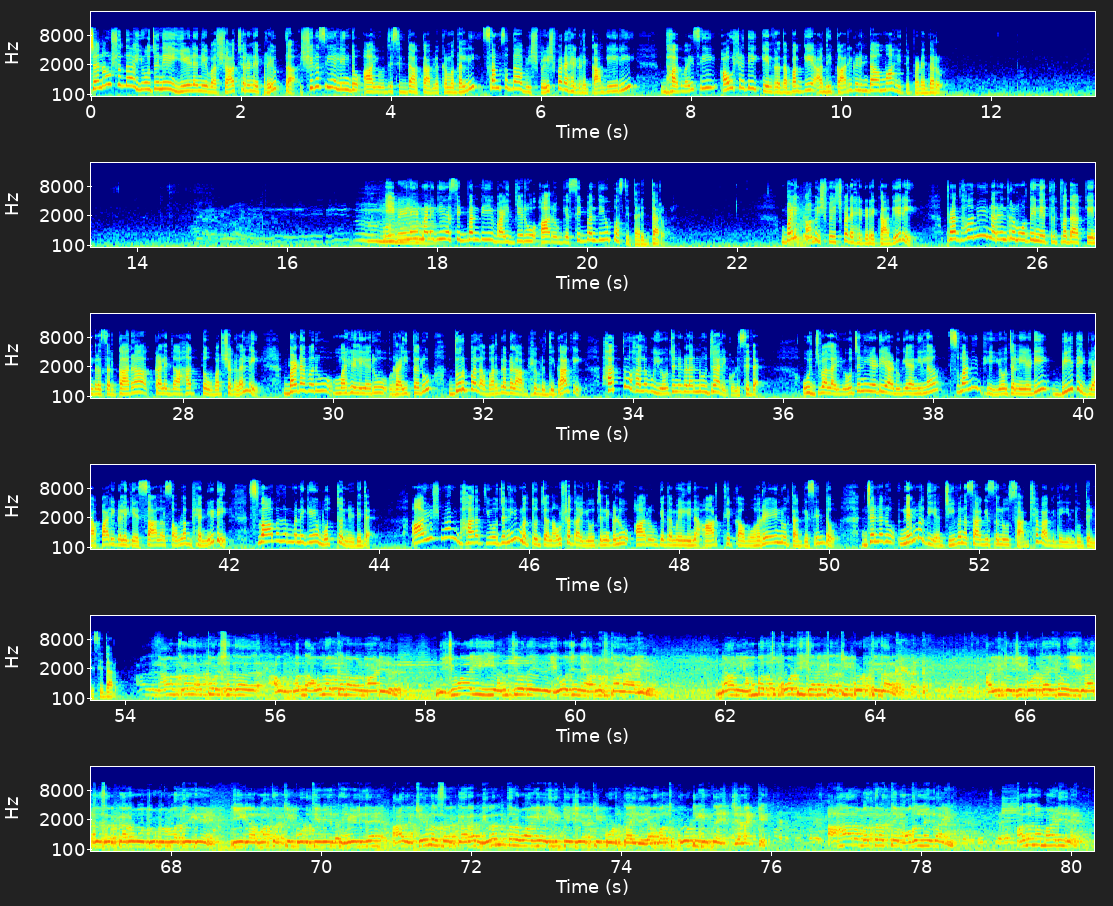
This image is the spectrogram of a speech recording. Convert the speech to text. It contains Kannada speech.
ಜನೌಷಧ ಯೋಜನೆ ಏಳನೇ ವರ್ಷಾಚರಣೆ ಪ್ರಯುಕ್ತ ಶಿರಸಿಯಲ್ಲಿಂದು ಆಯೋಜಿಸಿದ್ದ ಕಾರ್ಯಕ್ರಮದಲ್ಲಿ ಸಂಸದ ವಿಶ್ವೇಶ್ವರ ಹೆಗಡೆ ಕಾಗೇರಿ ಭಾಗವಹಿಸಿ ಔಷಧಿ ಕೇಂದ್ರದ ಬಗ್ಗೆ ಅಧಿಕಾರಿಗಳಿಂದ ಮಾಹಿತಿ ಪಡೆದರು. ಈ ವೇಳೆ ಮಳಿಗೆಯ ಸಿಬ್ಬಂದಿ, ವೈದ್ಯರು, ಆರೋಗ್ಯ ಸಿಬ್ಬಂದಿ ಉಪಸ್ಥಿತರಿದ್ದರು. ಬಳಿಕ ವಿಶ್ವೇಶ್ವರ ಹೆಗಡೆ ಕಾಗೇರಿ ಪ್ರಧಾನಿ ನರೇಂದ್ರ ಮೋದಿ ನೇತೃತ್ವದ ಕೇಂದ್ರ ಸರ್ಕಾರ ಕಳೆದ ಹತ್ತು ವರ್ಷಗಳಲ್ಲಿ ಬಡವರು, ಮಹಿಳೆಯರು, ರೈತರು, ದುರ್ಬಲ ವರ್ಗಗಳ ಅಭಿವೃದ್ಧಿಗಾಗಿ ಹತ್ತು ಹಲವು ಯೋಜನೆಗಳನ್ನು ಜಾರಿಗೊಳಿಸಿದೆ. ಉಜ್ವಲ ಯೋಜನೆಯಡಿ ಅಡುಗೆ ಅನಿಲ, ಸ್ವನಿಧಿ ಯೋಜನೆಯಡಿ ಬೀದಿ ವ್ಯಾಪಾರಿಗಳಿಗೆ ಸಾಲ ಸೌಲಭ್ಯ ನೀಡಿ ಸ್ವಾವಲಂಬನೆಗೆ ಒತ್ತು ನೀಡಿದೆ. ಆಯುಷ್ಮಾನ್ ಭಾರತ್ ಯೋಜನೆ ಮತ್ತು ಜನೌಷಧ ಯೋಜನೆಗಳು ಆರೋಗ್ಯದ ಮೇಲಿನ ಆರ್ಥಿಕ ಹೊರೆಯನ್ನು ತಗ್ಗಿಸಿದ್ದು, ಜನರು ನೆಮ್ಮದಿಯ ಜೀವನ ಸಾಗಿಸಲು ಸಾಧ್ಯವಾಗಿದೆ ಎಂದು ತಿಳಿಸಿದರು. ನಾವು ಕಳೆದ ಹತ್ತು ವರ್ಷದ ಒಂದು ಅವಲೋಕನವನ್ನು ಮಾಡಿದರೆ ನಿಜವಾಗಿ ಈ ಅಂತ್ಯೋದಯದ ಯೋಜನೆ ಅನುಷ್ಠಾನ ಆಗಿದೆ. ನಾನು ಎಂಬತ್ತು ಕೋಟಿ ಜನಕ್ಕೆ ಅಕ್ಕಿ ಕೊಡ್ತಿದ್ದಾರೆ. ಐದು ಕೆ ಜಿ ಕೊಡ್ತಾ ಇದ್ರು, ಈಗ ರಾಜ್ಯ ಸರ್ಕಾರವು ದುಡ್ಡು ಬದಲಿಗೆ ಈಗ ಮತ್ತೆ ಅಕ್ಕಿ ಕೊಡ್ತೀವಿ ಅಂತ ಹೇಳಿದೆ. ಆದ್ರೆ ಕೇಂದ್ರ ಸರ್ಕಾರ ನಿರಂತರವಾಗಿ ಐದು ಕೆ ಜಿ ಅಕ್ಕಿ ಕೊಡ್ತಾ ಇದೆ, ಎಂಬತ್ತು ಕೋಟಿಗಿಂತ ಜನಕ್ಕೆ. ಆಹಾರ ಭದ್ರತೆ ಮೊದಲನೇದಾಗಿ. ಅದನ್ನ ಮಾಡಿದೆ.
